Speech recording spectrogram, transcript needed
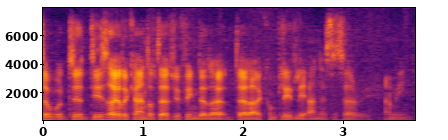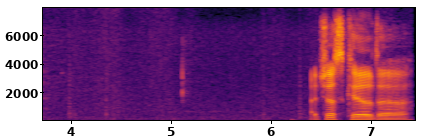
So these are the kind of deaths you think that are, that are completely unnecessary. I mean, I just killed a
